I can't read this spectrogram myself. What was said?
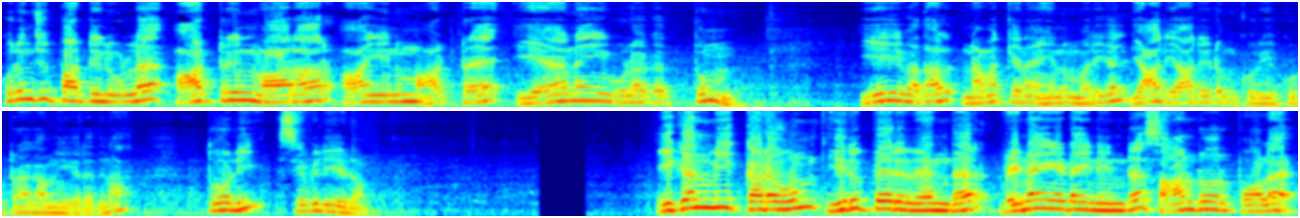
குறிஞ்சிப்பாட்டில் உள்ள ஆற்றின் வாரார் ஆயினும் ஆற்ற ஏனை உலகத்தும் ஏய்வதால் நமக்கென என்னும் வரிகள் யார் யாரிடம் கூறிய கூற்றாக அமைகிறதுனா தோழி செவிலியிடம். இகன்மி கடவும் இருபெரு வேந்தர் வினையிடை நின்ற சான்றோர் போல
